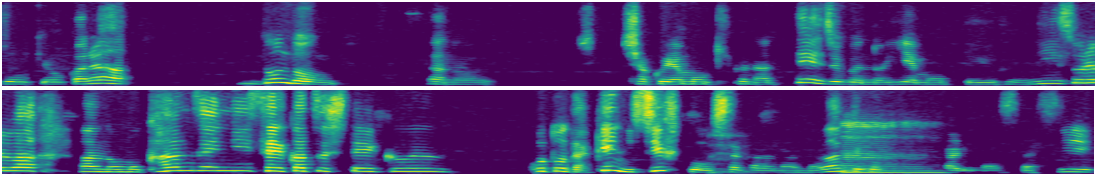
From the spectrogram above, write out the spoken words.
状況から、どんどん、あの、借家も大きくなって自分の家もっていうふうに、それは、あの、もう完全に生活していくことだけにシフトをしたからなんだなってことが分かりましたし、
